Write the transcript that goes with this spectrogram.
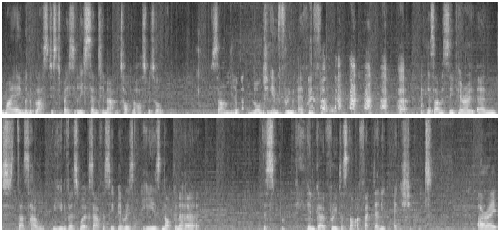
my aim with the blast is to basically send him out the top of the hospital. So I'm launching him through every floor. but because I'm a superhero, and that's how the universe works out for superheroes, he is not going to hurt. This him going through does not affect any patient. All right.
